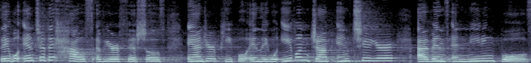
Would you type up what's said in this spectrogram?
They will enter the house of your officials and your people, and they will even jump into your ovens and kneading bowls.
